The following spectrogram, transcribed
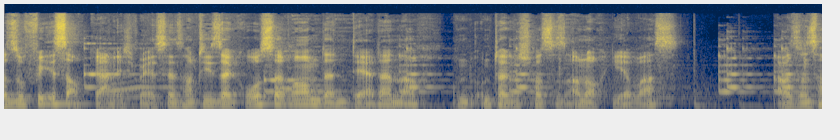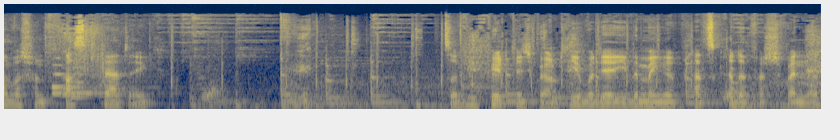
Aber so viel ist auch gar nicht mehr. Ist jetzt noch dieser große Raum, dann der da noch und Untergeschoss ist auch noch hier was. Aber sonst haben wir schon fast fertig. So viel fehlt nicht mehr und hier wird ja jede Menge Platz gerade verschwendet.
